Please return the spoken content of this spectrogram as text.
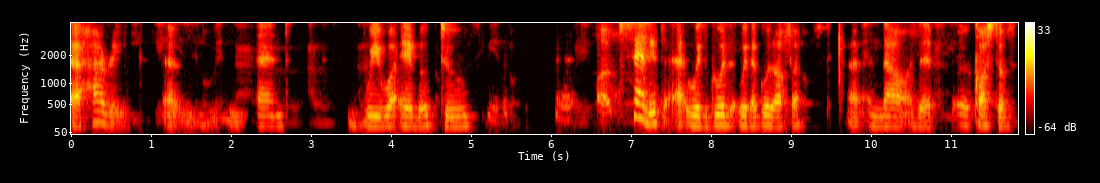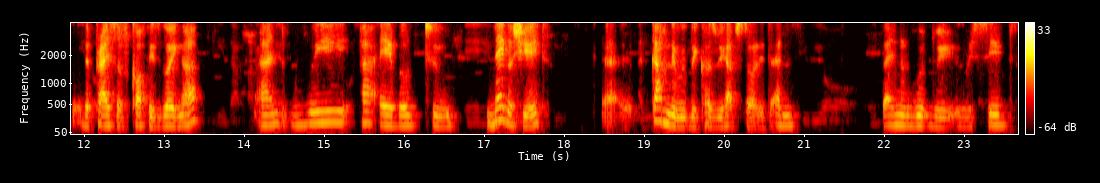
a hurry. Um, and we were able to uh, sell it uh, with good with a good offer. Uh, and now the uh, cost of the price of coffee is going up, and we are able to negotiate uh, calmly because we have stored it. And then we, received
